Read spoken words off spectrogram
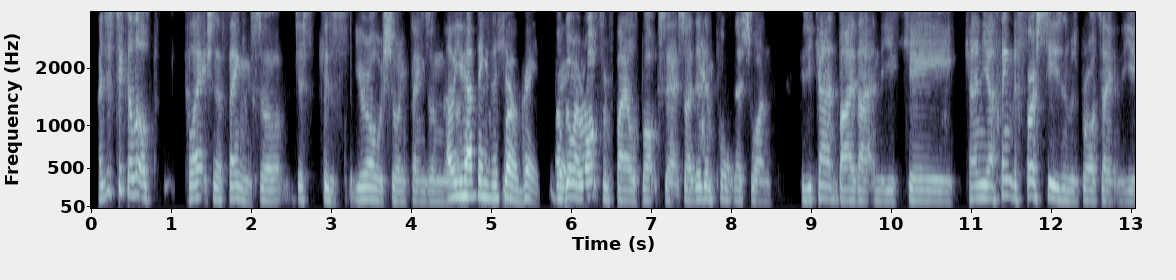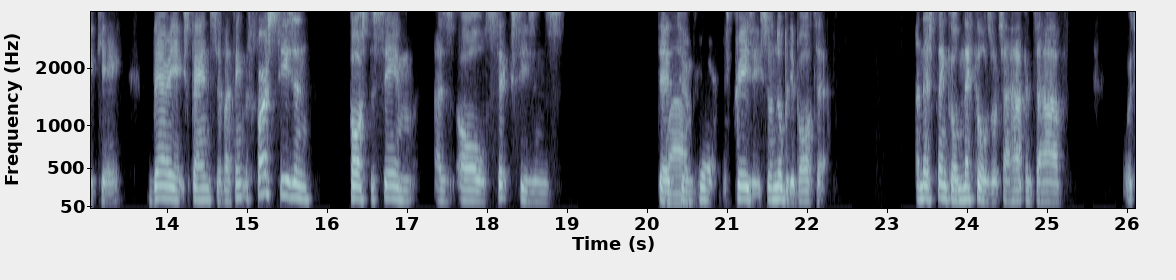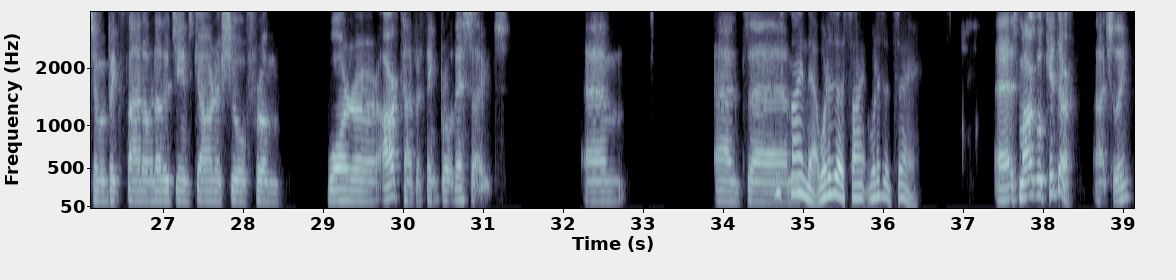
I just took a little collection of things. So just because you're always showing things on the. Oh, you have things to show. Great. Great. I've got my Rockford Files box set. So I did import this one because you can't buy that in the UK, can you? I think the first season was brought out in the UK. Very expensive. I think the first season cost the same as all six seasons did wow. to import. It's crazy. So nobody bought it. And this thing called Nichols, which I happen to have, which I'm a big fan of. Another James Garner show from Warner Archive, I think, brought this out. Um, and um, Who signed that? What does that sign? What does it say? Uh, it's Margot Kidder, actually.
